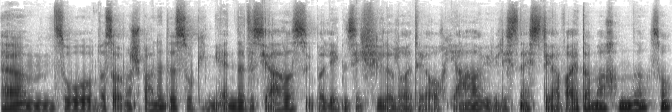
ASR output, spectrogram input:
Ähm, so, was auch immer spannend ist, so gegen Ende des Jahres überlegen sich viele Leute auch, ja, wie will ich das nächste Jahr weitermachen, ne? So.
